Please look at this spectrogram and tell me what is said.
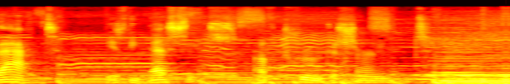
That is the essence of true discernment.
